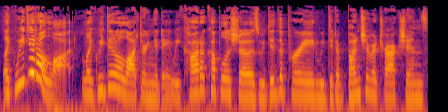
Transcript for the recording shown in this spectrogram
Like we did a lot. Like we did a lot during the day. We caught a couple of shows, we did the parade, we did a bunch of attractions,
